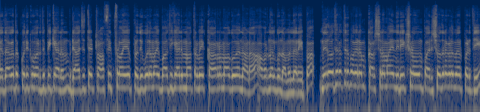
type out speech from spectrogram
ഗതാഗതക്കുരുക്ക് വർദ്ധിപ്പിക്കാനും രാജ്യത്തെ ട്രാഫിക് ഫ്ലോയെ പ്രതികൂലമായി ബാധിക്കാനും മാത്രമേ കാരണമാകൂ എന്നാണ് അവർ നൽകുന്ന മുന്നറിയിപ്പ്. നിരോധനത്തിന് പകരം കർശനമായ നിരീക്ഷണവും പരിശോധനകളും ഏർപ്പെടുത്തി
